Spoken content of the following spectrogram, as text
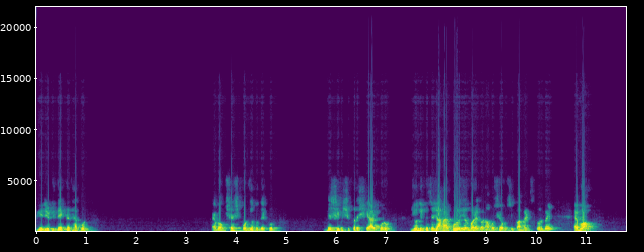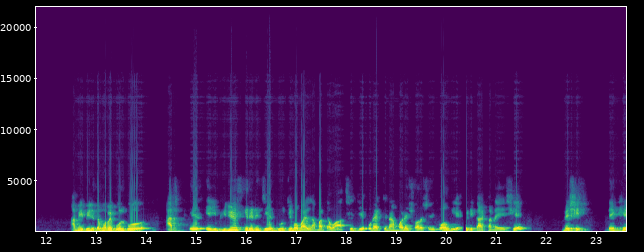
ভিডিওটি দেখতে থাকুন এবং শেষ পর্যন্ত দেখুন। বেশি বেশি করে শেয়ার করুন। যদি কিছু জানার প্রয়োজন মনে করেন, অবশ্যই অবশ্যই কমেন্টস করবেন এবং আমি বিনীতভাবে বলব, আজকের এই ভিডিও স্ক্রিনে নিচে দুটি মোবাইল নাম্বার দেওয়া আছে, যে কোনো একটি নাম্বারে সরাসরি কল দিয়ে যদি কারখানায় এসে মেশিন দেখে,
